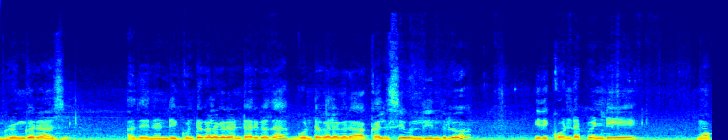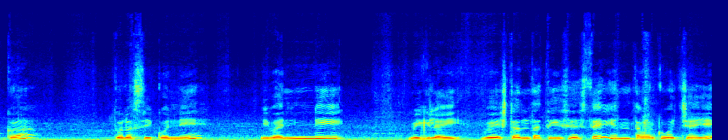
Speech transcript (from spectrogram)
భృంగరాజు. అదేనండి గుంటగలగర అంటారు కదా గుంటగలగర కలిసి ఉంది ఇందులో. ఇది కొండపిండి మొక్క తులసి కొన్ని ఇవన్నీ మిగిలాయి. వేస్ట్ అంతా తీసేస్తే ఇంతవరకు వచ్చాయి.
